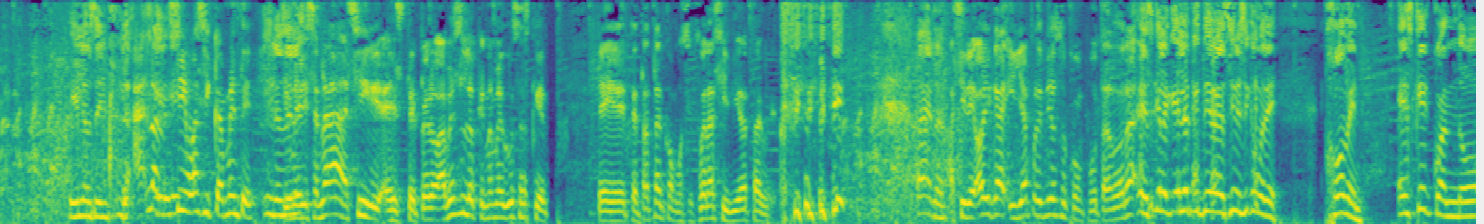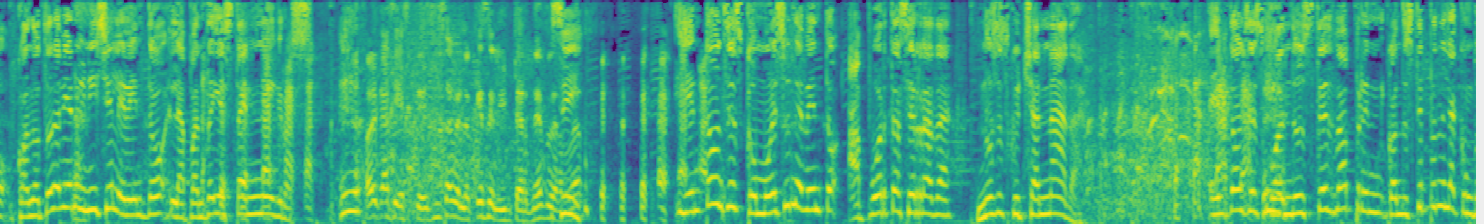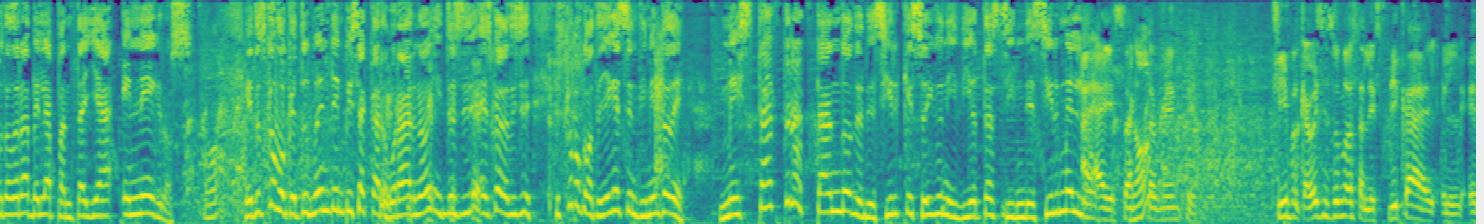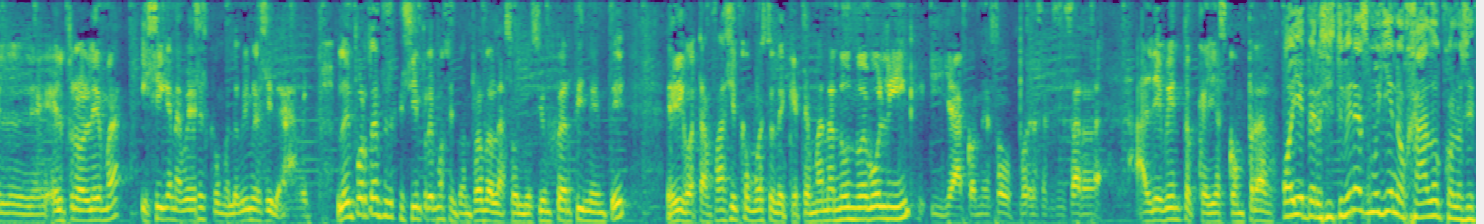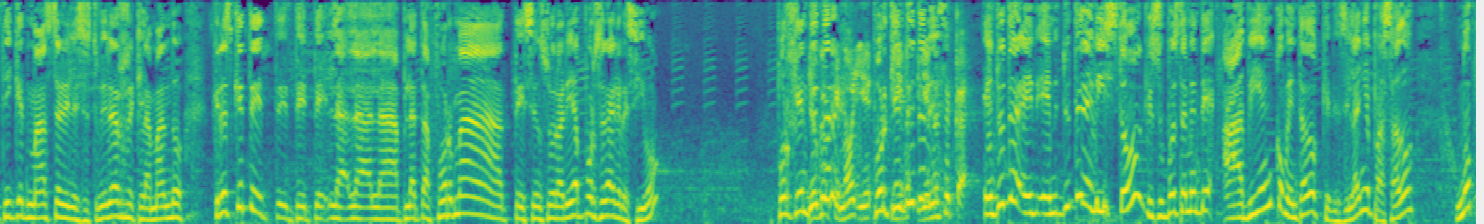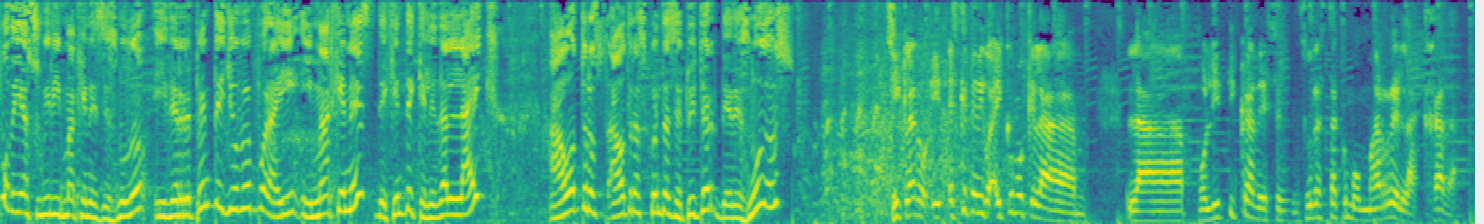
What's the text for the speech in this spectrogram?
Y los Ah, no, sí, básicamente. y Y, los me dicen, ah, sí, este, pero a veces lo que no me gusta es que te, te tratan como si fueras idiota, güey. bueno, Así de, oiga, y ya prendió su computadora. Es que lo, es lo que te iba a decir, así como de, joven, es que cuando, cuando todavía no inicia el evento, la pantalla está en negros. Oiga, sí, este, sí sabe lo que es el internet, ¿verdad? Sí. Y entonces, como es un evento a puerta cerrada, no se escucha nada. Entonces, cuando usted va a cuando usted prende la computadora, ve la pantalla en negros, ¿no? Entonces, como que tu mente empieza a carburar, ¿no? Entonces, es cuando dices, es como cuando te llega el sentimiento de, me está tratando de decir que soy un idiota sin decírmelo, Ah, ¿no? Sí, porque a veces uno hasta le explica el, el, el- problema y siguen a veces como lo mismo decir, ah, lo importante es que siempre hemos encontrado la solución pertinente. Le digo, tan fácil como esto de que te mandan un nuevo link y ya con eso puedes accesar al evento que hayas comprado. Oye, pero si estuvieras muy enojado con los de Ticketmaster y les estuvieras reclamando, ¿crees que te- te- te- la, la- la plataforma te censuraría por ser agresivo? Porque en Twitter, en Twitter, he visto que supuestamente habían comentado que desde el año pasado no podía subir imágenes desnudo y de repente yo veo por ahí imágenes de gente que le da like a otros, a otras cuentas de Twitter de desnudos. Sí, claro. Y es que te digo, hay como que la, la política de censura está como más relajada.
